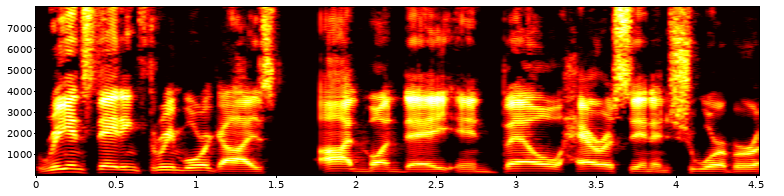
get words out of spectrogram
reinstating three more guys on Monday in Bell, Harrison, and Schwarber.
